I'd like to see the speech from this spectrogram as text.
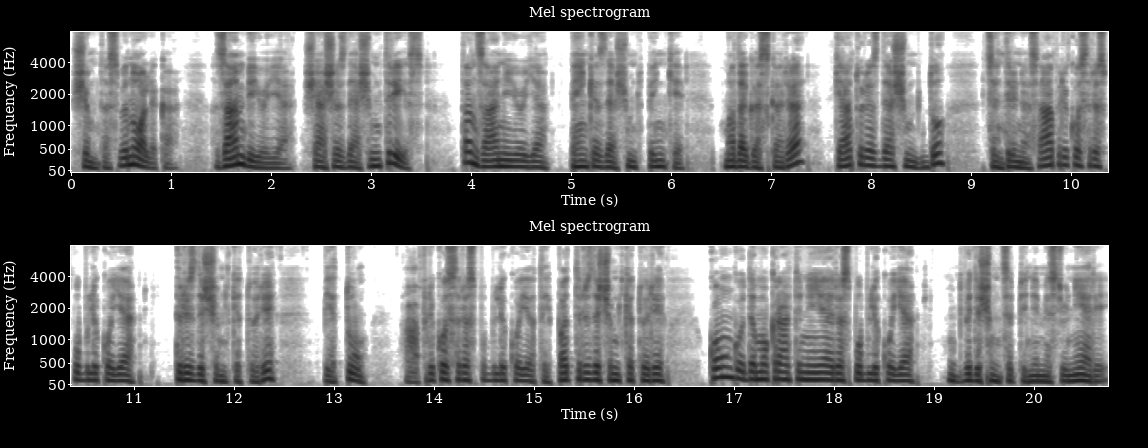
111, Zambijoje 63, Tanzanijoje 55, Madagaskare 42, Centrinės Afrikos Respublikoje 34, Pietų Afrikos Respublikoje taip pat 34, Kongo Demokratinėje Respublikoje 27 misionieriai.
